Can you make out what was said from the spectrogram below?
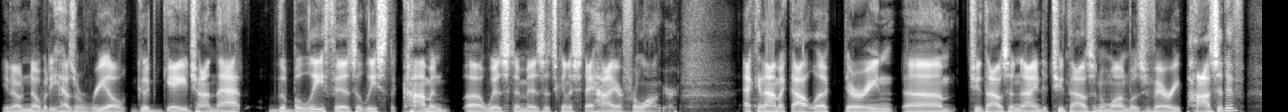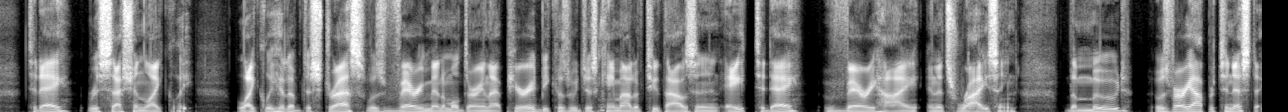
you know, nobody has a real good gauge on that, the belief is, at least the common uh, wisdom is, it's going to stay higher for longer. Economic outlook during um, 2009 to 2001 was very positive. Today, recession likely. Likelihood of distress was very minimal during that period because we just came out of 2008. Today, very high and it's rising. The mood it was very opportunistic.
